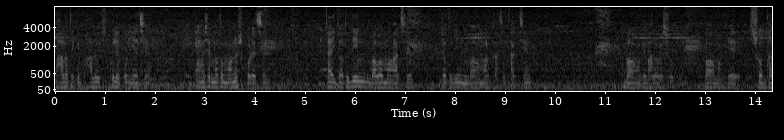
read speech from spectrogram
ভালো থেকে ভালো স্কুলে পড়িয়েছে, মানুষের মতো মানুষ করেছে। তাই যতদিন বাবা মা আছে, যতদিন বাবা মার কাছে থাকছেন, বাবা মাকে ভালোবেসো। বাবা মাকে শ্রদ্ধা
